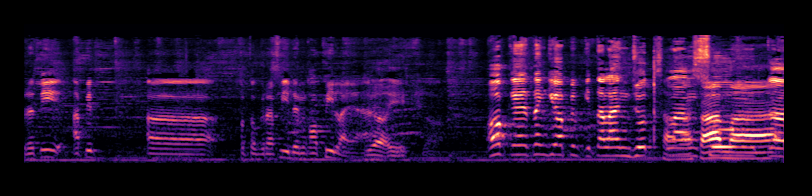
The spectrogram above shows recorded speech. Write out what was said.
berarti Apip eh, fotografi dan kopi lah ya Yoi. Oke, thank you Apip. Kita lanjut Sama-sama. langsung ke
